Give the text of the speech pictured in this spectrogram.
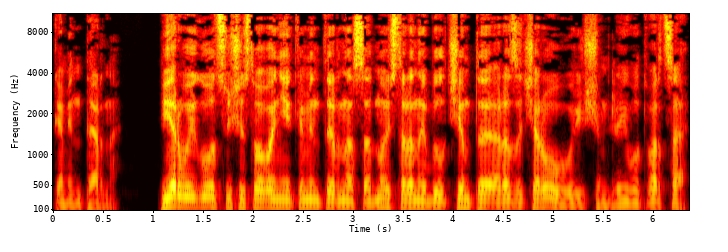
Коминтерна. Первый год существования Коминтерна, с одной стороны, был чем-то разочаровывающим для его творца.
